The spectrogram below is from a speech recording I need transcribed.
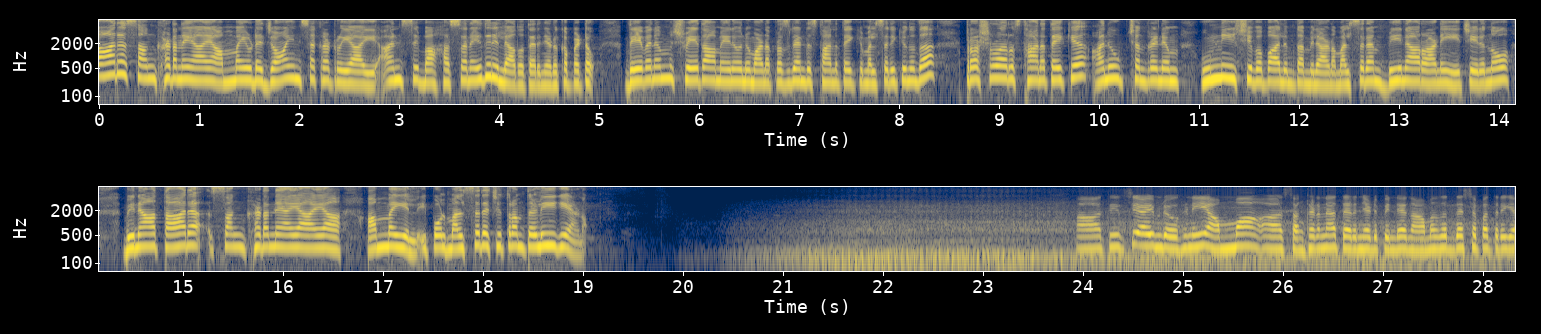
താരസംഘടനയായ അമ്മയുടെ ജോയിന്റ് സെക്രട്ടറിയായി അൻസിബ ഹസൻ എതിരില്ലാതെ തെരഞ്ഞെടുക്കപ്പെട്ടു. ദേവനും ശ്വേതാ മേനോനുമാണ് പ്രസിഡന്റ് സ്ഥാനത്തേക്ക് മത്സരിക്കുന്നത്. ട്രഷറർ സ്ഥാനത്തേക്ക് അനൂപ് ചന്ദ്രനും ഉണ്ണി ശിവപാലും തമ്മിലാണ് മത്സരം. ബീന റാണി ചേരുന്നു. ബിന താര സംഘടനയായ അമ്മയിൽ ഇപ്പോൾ മത്സര ചിത്രം തെളിയുകയാണോ. തീർച്ചയായും രോഹിണി അമ്മ സംഘടനാ തെരഞ്ഞെടുപ്പിന്റെ നാമനിർദ്ദേശ പത്രിക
